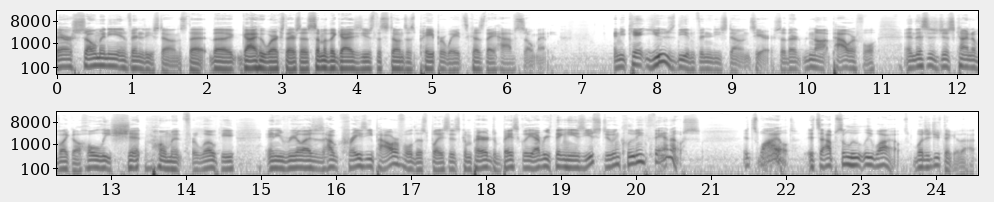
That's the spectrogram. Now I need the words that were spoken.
There are so many Infinity Stones that the guy who works there says some of the guys use the stones as paperweights because they have so many. And you can't use the infinity stones here so they're not powerful. And this is just kind of like a holy shit moment for loki and he realizes how crazy powerful this place is compared to basically everything he's used to including thanos it's wild it's absolutely wild what did you think of that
